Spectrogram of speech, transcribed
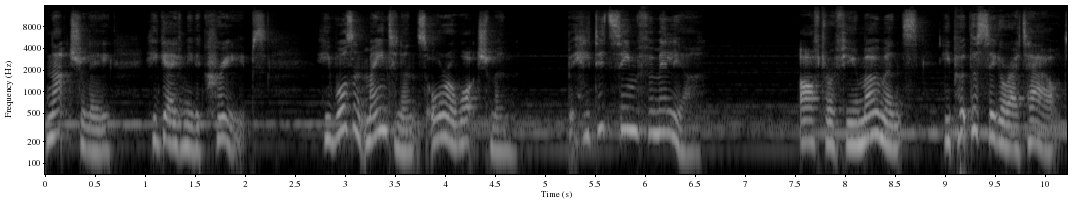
Naturally, he gave me the creeps. He wasn't maintenance or a watchman, but he did seem familiar. After a few moments, he put the cigarette out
